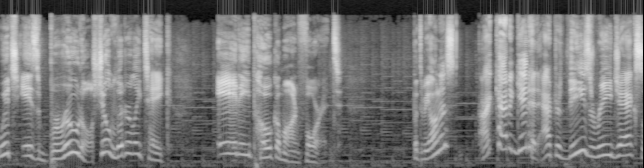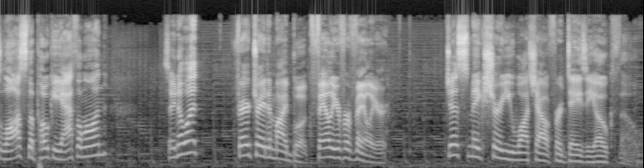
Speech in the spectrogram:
which is brutal. She'll literally take any Pokemon for it. But to be honest, I kind of get it. After these rejects lost the Pokeathlon, so you know what? Fair trade in my book. Failure for failure. Just make sure you watch out for Daisy Oak, though.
